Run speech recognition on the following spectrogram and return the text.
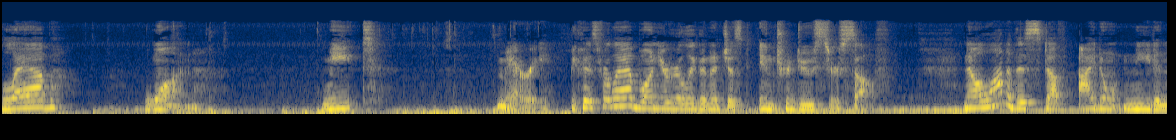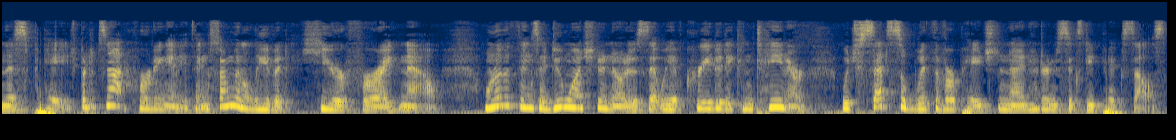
Lab 1, Meet Mary. Because for Lab 1, you're really going to just introduce yourself. Now a lot of this stuff I don't need in this page, but it's not hurting anything, so I'm going to leave it here for right now. One of the things I do want you to notice that we have created a container which sets the width of our page to 960 pixels.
